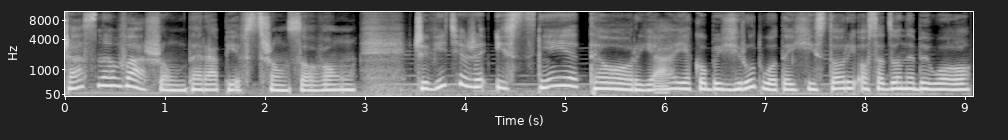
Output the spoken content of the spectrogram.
czas na waszą terapię wstrząsową. Czy wiecie, że istnieje teoria, jakoby źródło tej historii osadzone było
